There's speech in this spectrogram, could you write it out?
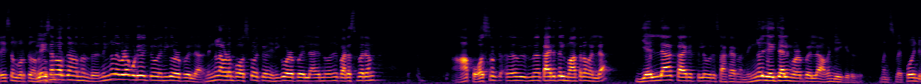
ലൈസൺ വർക്ക് ലൈസൺ വർക്ക് നടന്നുണ്ട് നിങ്ങൾ ഇവിടെ കൊടി വെച്ചോ എനിക്ക് കുഴപ്പമില്ല. നിങ്ങൾ അവിടെ പോസ്റ്റർ വെച്ചോ എനിക്ക് കുഴപ്പമില്ല എന്ന് പറഞ്ഞ് പരസ്പരം ആ പോസ്റ്റർ കാര്യത്തിൽ മാത്രമല്ല എല്ലാ കാര്യത്തിലും ഒരു സഹകരണം. നിങ്ങൾ ജയിച്ചാലും കുഴപ്പമില്ല അവൻ ജയിക്കരുത്. മനസ്സിലായി. പോയിന്റ്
